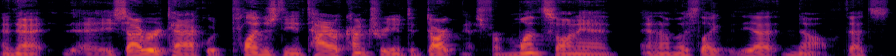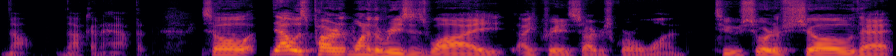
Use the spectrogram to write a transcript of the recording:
And that a cyber attack would plunge the entire country into darkness for months on end. And I'm just like, yeah, no, that's no, not going to happen. So that was part of one of the reasons why I created Cyber Squirrel One to sort of show that,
